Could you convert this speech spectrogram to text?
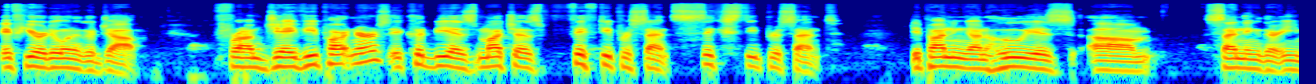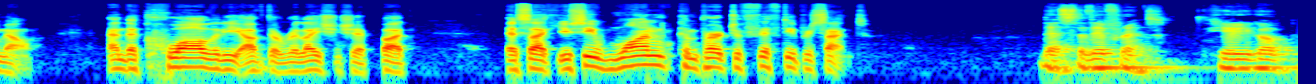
if you're doing a good job. From JV partners, it could be as much as 50%, 60%, depending on who is um, sending their email. and the quality of the relationship. But it's like you see one compared to 50%. That's the difference. Here you go.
